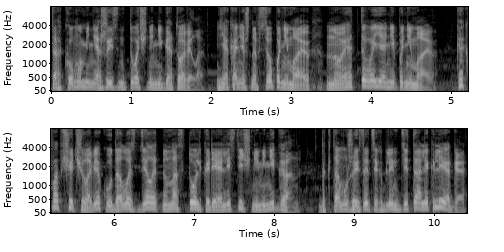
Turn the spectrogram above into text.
такому меня жизнь точно не готовила. Я, конечно, все понимаю, но этого я не понимаю. Как вообще человеку удалось сделать ну настолько реалистичный миниган? Да к тому же из этих, блин, деталек лего.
